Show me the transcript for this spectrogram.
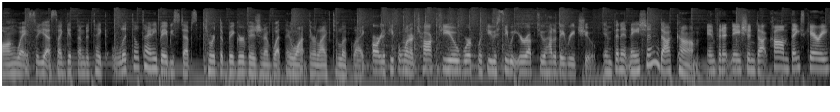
long way. So, yes, I get them to take little tiny baby steps toward the bigger vision of what they want their life to look like. All right, if people want to talk to you, work with you, see what you're up to, how do they reach you? InfiniteNation.com. InfiniteNation.com. Thanks, Carrie.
